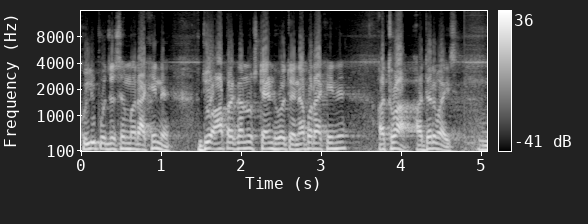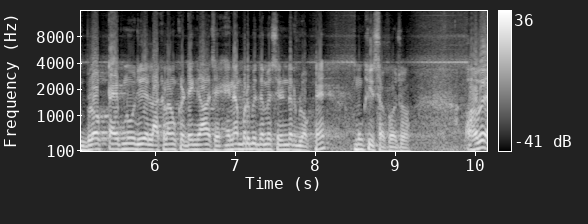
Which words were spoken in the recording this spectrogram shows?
ખુલ્લી પોઝિશનમાં રાખીને જો આ પ્રકારનું સ્ટેન્ડ હોય તો એના પર રાખીને અથવા અધરવાઇઝ બ્લોક ટાઈપનું જે લાકડાનું કટિંગ આવે છે, એના પર બી તમે સિલિન્ડર બ્લોકને મૂકી શકો છો. હવે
